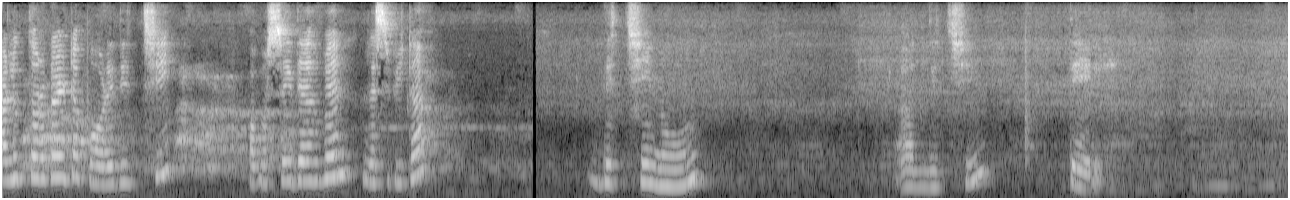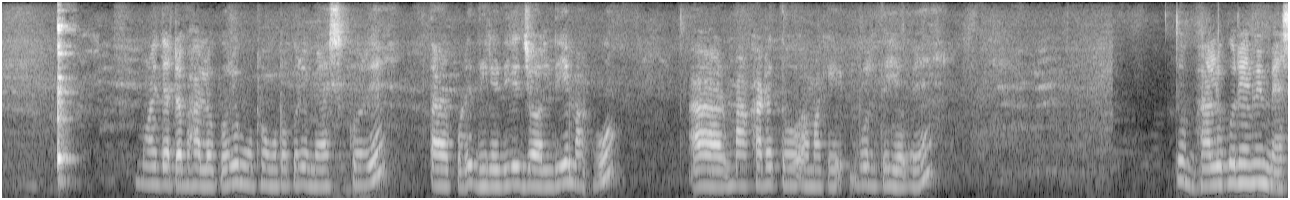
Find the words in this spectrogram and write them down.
আলুর তরকারিটা পরে দিচ্ছি। অবশ্যই দেখবেন রেসিপিটা। দিচ্ছি নুন আর দিচ্ছি তেল। ময়দাটা ভালো করে মুঠো মুঠো করে ম্যাশ করে তারপরে ধীরে ধীরে জল দিয়ে মাখবো। আর মাখাটা তো আমাকে বলতেই হবে। তো ভালো করে আমি ম্যাশ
